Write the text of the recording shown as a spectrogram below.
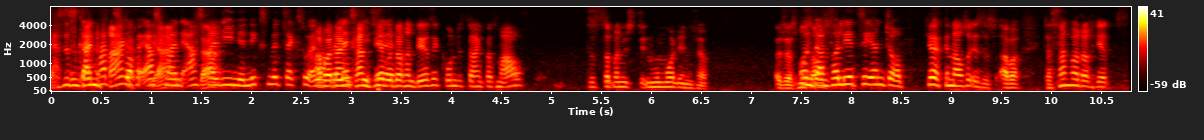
das ist dann keine hat's Frage. doch erstmal Ja, in erster klar. Linie nichts mit sexueller aber dann kann sie aber doch in der Sekunde sagen, pass mal auf, das ist aber nicht den Humor, den ich habe. Also Und dann verliert sie ihren Job. Ja, genau so ist es. Aber das haben wir doch jetzt.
